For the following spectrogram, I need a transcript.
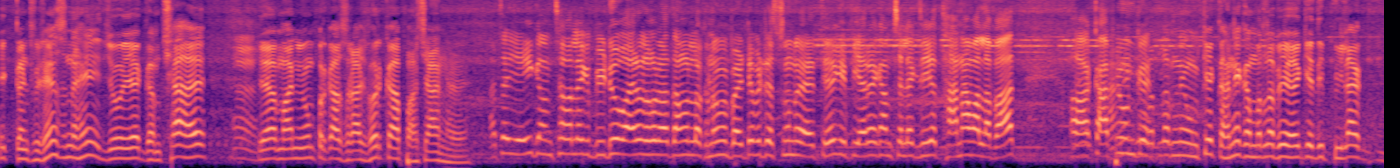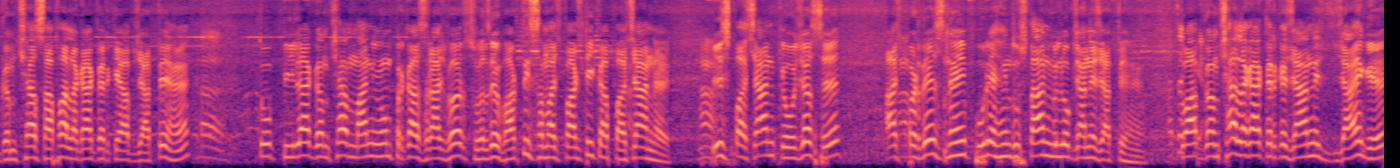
एक कॉन्फिडेंस नहीं जो यह गमछा है हाँ। यह माननीय ओम प्रकाश राजभर का पहचान है। अच्छा यही गमछा वाला एक वीडियो वायरल हो रहा था हम लखनऊ में बैठे बैठे सुन रहे थे कि पियर गमछा लग जाइए थाना वाला बात। काफ़ी उनके मतलब नहीं उनके कहने का मतलब ये है कि यदि पीला गमछा साफा लगा करके आप जाते हैं हाँ, तो पीला गमछा मान्य ओम प्रकाश राजभर सुहलदेव भारतीय समाज पार्टी का पहचान है। हाँ। इस पहचान की वजह से आज प्रदेश नहीं पूरे हिंदुस्तान में लोग जाने जाते हैं। तो आप गमछा लगा करके जाने जाएँगे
